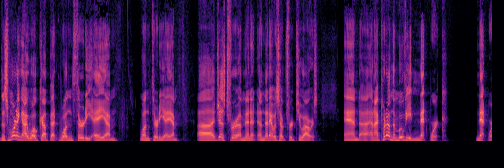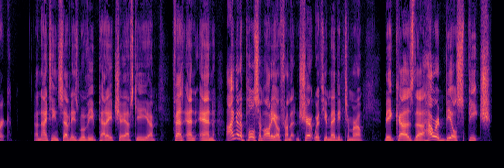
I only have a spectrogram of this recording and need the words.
This morning I woke up at 1.30 a.m., 1.30 a.m., uh, just for a minute, and then I was up for two hours and uh, and I put on the movie Network, Network, a 1970s movie, Paddy Chayefsky. Uh, fast, and and I'm going to pull some audio from it and share it with you maybe tomorrow, because the Howard Beale speech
